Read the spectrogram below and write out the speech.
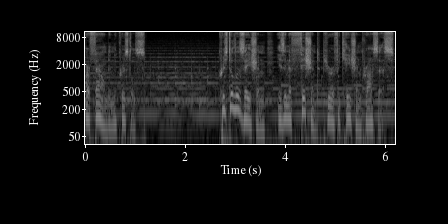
are found in the crystals. Crystallization is an efficient purification process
